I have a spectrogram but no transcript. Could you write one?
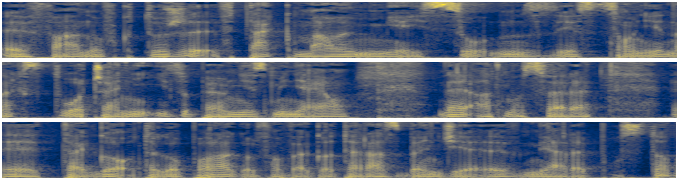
e, fanów, którzy w tak małym miejscu jest, są jednak stłoczeni i zupełnie zmieniają e, atmosferę e, tego, tego pola golfowego. Teraz będzie w miarę pusto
